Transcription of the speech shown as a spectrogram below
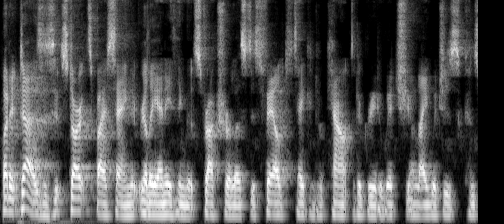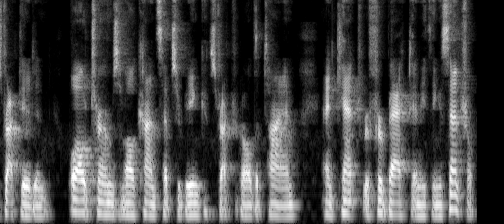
what it does is it starts by saying that really anything that's structuralist has failed to take into account the degree to which you know, language is constructed and all terms and all concepts are being constructed all the time and can't refer back to anything essential.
